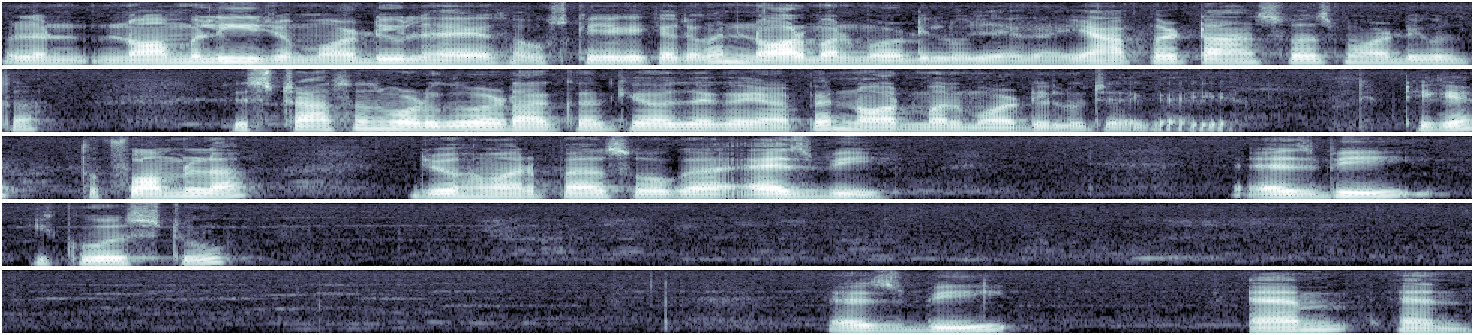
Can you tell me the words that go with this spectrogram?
मतलब नॉर्मली जो मॉड्यूल है, उसकी जगह क्या हो जाएगा? नॉर्मल मॉड्यूल हो जाएगा। यहाँ पर ट्रांसवर्स मॉड्यूल था। इस ट्रांसवर्स मॉड्यूल को हटाकर क्या हो जाएगा? यहाँ पर नॉर्मल मॉड्यूल हो जाएगा ये। ठीक है? तो फॉर्मूला जो हमारे पास होगा S B S B equals to S B M N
